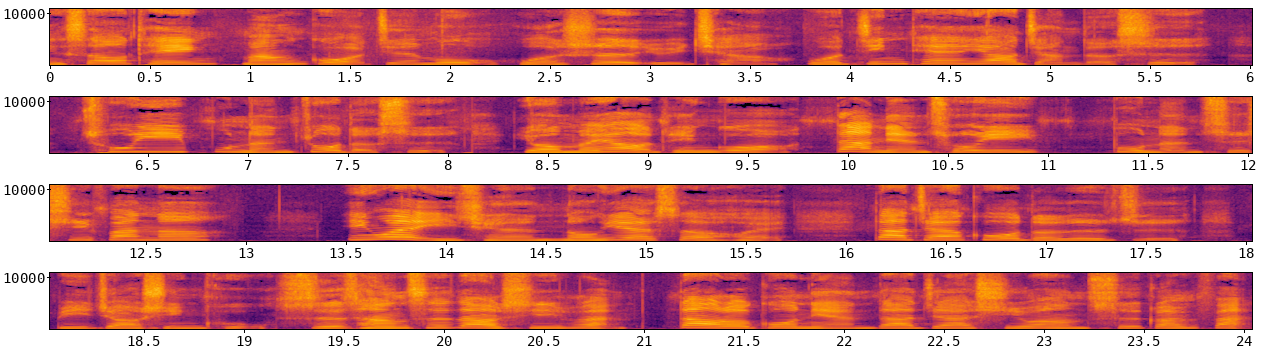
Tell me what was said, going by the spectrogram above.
您收听芒果节目，我是雨乔。我今天要讲的是初一不能做的事。有没有听过大年初一不能吃稀饭呢？因为以前农业社会，大家过的日子比较辛苦，时常吃到稀饭。到了过年，大家希望吃干饭，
